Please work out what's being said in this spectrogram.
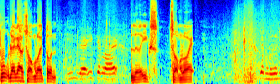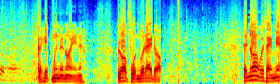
ปลูกได้แล้วสองร้อยต้น เหลืออีกจักร้อยเหลืออีกสองร้อยจักมือสองร้อยก็เฮ็ดมือน้อยๆนะรอฝนบ่ได้ดอก แต่น้องไปใส่แม่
